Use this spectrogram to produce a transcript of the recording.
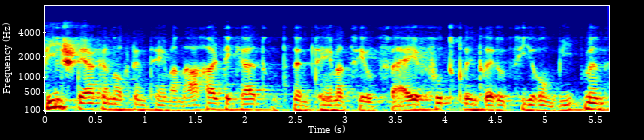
viel stärker noch dem Thema Nachhaltigkeit und dem Thema CO2-Footprint-Reduzierung widmen.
